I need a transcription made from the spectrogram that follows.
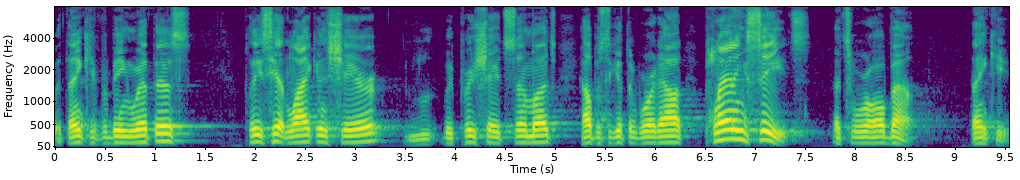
But thank you for being with us. Please hit like and share. We appreciate so much. Help us to get the word out. Planting seeds. That's what we're all about. Thank you.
